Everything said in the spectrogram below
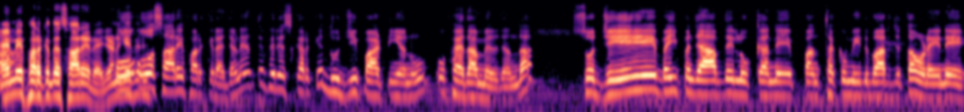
ਐਵੇਂ ਫ਼ਰਕ ਤੇ ਸਾਰੇ ਰਹਿ ਜਾਣਗੇ ਉਹ ਸਾਰੇ ਫ਼ਰਕ ਰਹਿ ਜਾਣੇ ਤੇ ਫਿਰ ਇਸ ਕਰਕੇ ਦੂਜੀ ਪਾਰਟੀਆਂ ਨੂੰ ਉਹ ਫਾਇਦਾ ਮਿਲ ਜਾਂਦਾ। ਸੋ ਜੇ ਬਈ ਪੰਜਾਬ ਦੇ ਲੋਕਾਂ ਨੇ ਪੰਥਕ ਉਮੀਦਵਾਰ ਜਿਤਾਉਣੇ ਨੇ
